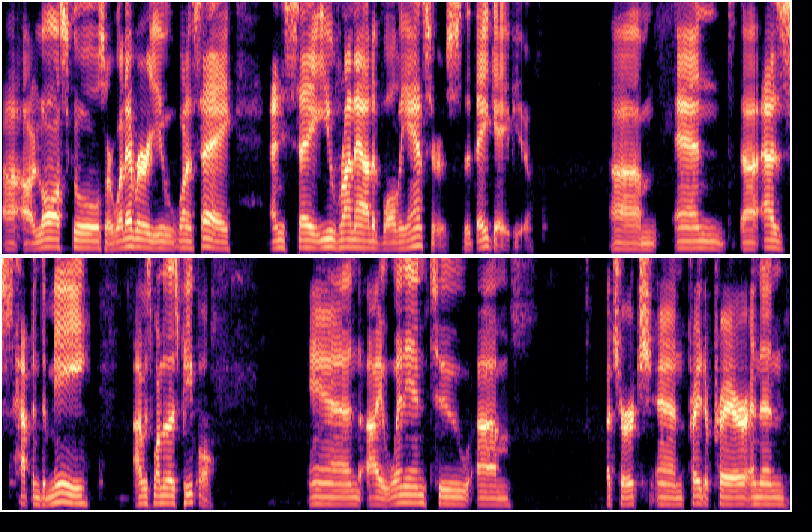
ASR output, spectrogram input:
uh, our law schools or whatever you want to say, and say you've run out of all the answers that they gave you. Um, and uh, as happened to me, I was one of those people. And I went into um, a church and prayed a prayer, and then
